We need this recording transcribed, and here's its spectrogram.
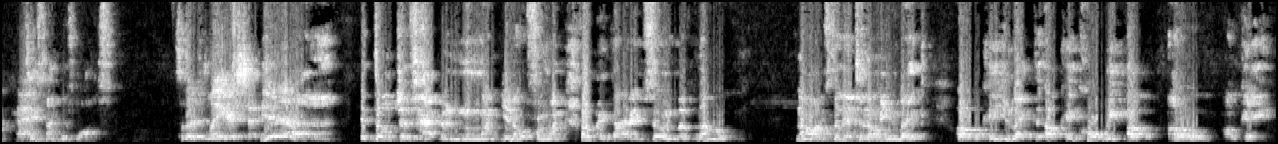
Okay. It takes time. There's walls. So there's layers to it. Yeah, it don't just happen when one, you know, from one. Oh my God, I'm so in love. No, no, I'm still getting to know you. Like, oh, okay, you like the. Okay, cool. We. Oh, oh, okay.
